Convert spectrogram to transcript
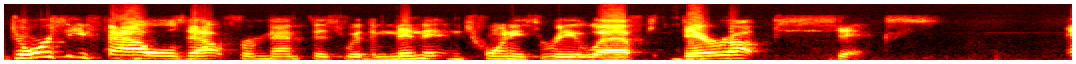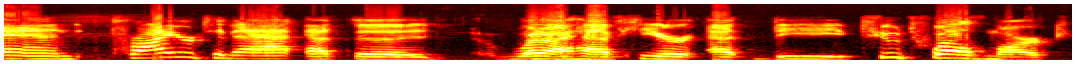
Dorsey fouls out for Memphis with a minute and 23 left. They're up six. And prior to that, at the what I have here at the 212 mark.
